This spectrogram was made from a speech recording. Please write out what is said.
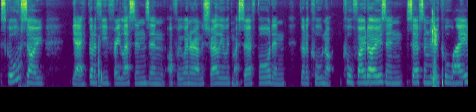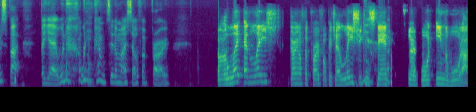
school. So, yeah, got a few free lessons and off we went around Australia with my surfboard and got a cool, not cool photos and surf some really cool waves. But, but yeah, wouldn't I wouldn't consider myself a pro. At least going off the profile picture, at least you can stand surfboard in the water.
